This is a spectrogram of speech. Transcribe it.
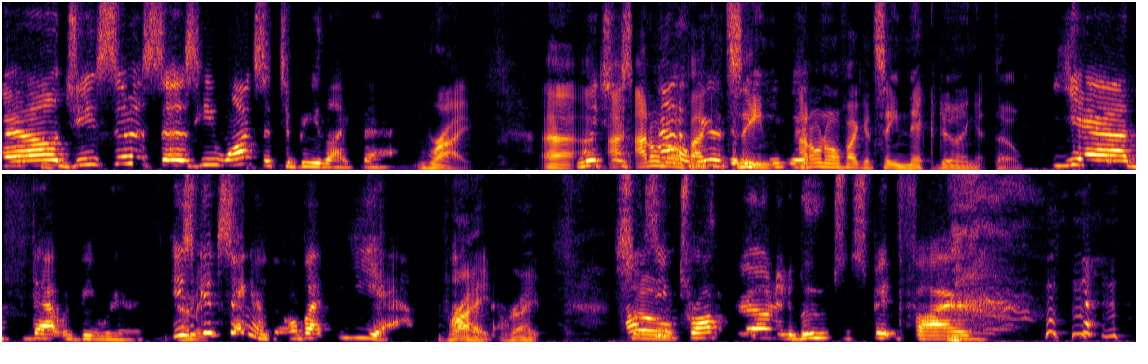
Well, Gene Simmons says he wants it to be like that. right. Uh, Which I, is I don't know if I could see, I don't know if I could see Nick doing it though. Yeah, that would be weird. He's I a mean- good singer though, but yeah. Right. Right. I don't see So him tromping around in the boots and spitting fire.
